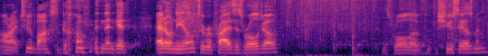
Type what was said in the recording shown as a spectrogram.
All right, two boxes go, and then get Ed O'Neill to reprise his role, Joe. This role of shoe salesman.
